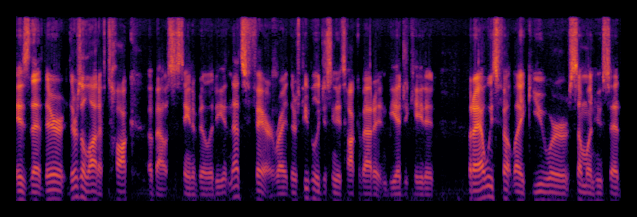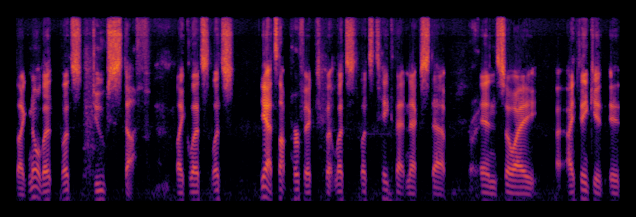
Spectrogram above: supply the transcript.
is that there there's a lot of talk about sustainability and that's fair right? There's people who just need to talk about it and be educated. But i always felt like you were someone who said like no let let's do stuff. Like let's let's yeah it's not perfect but let's let's take that next step. Right. and so i i think it, it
